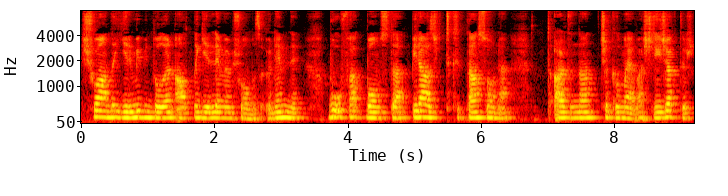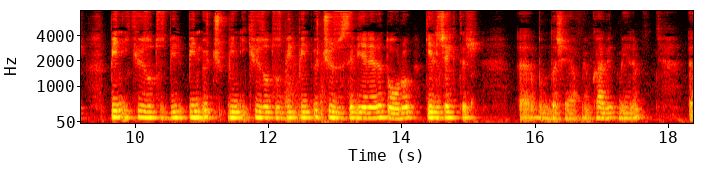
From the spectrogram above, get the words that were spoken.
Şu anda 20 bin doların altına gerilememiş olması önemli. Bu ufak bonds da birazcık tıktıktan sonra ardından çakılmaya başlayacaktır. 1231, 1300, 1231, 1300'lü seviyelere doğru gelecektir. Ee, bunu da şey yapmayalım, kaybetmeyelim. Ee,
